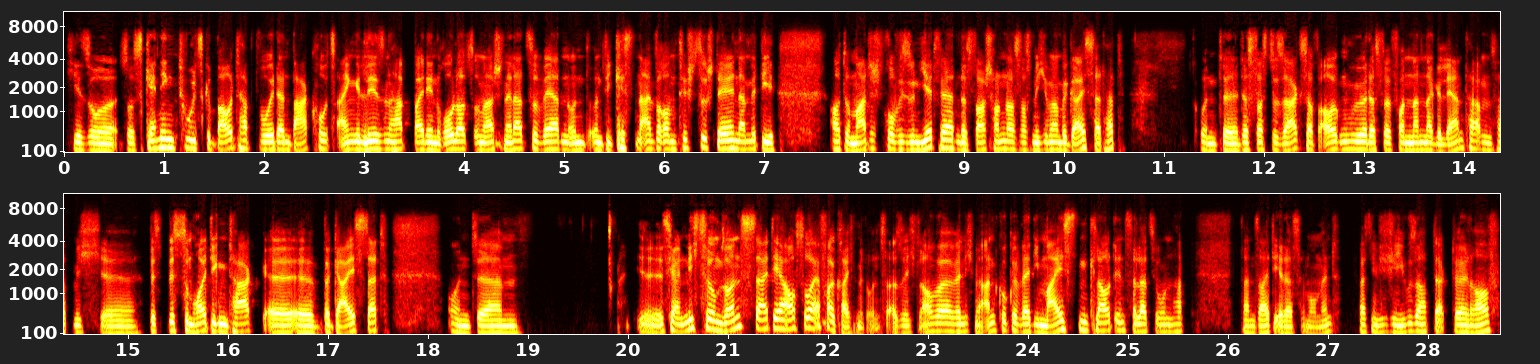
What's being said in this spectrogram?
hier so, so Scanning-Tools gebaut habt, wo ihr dann Barcodes eingelesen habt bei den Rollouts, um immer schneller zu werden und, und die Kisten einfach auf den Tisch zu stellen, damit die automatisch provisioniert werden. Das war schon was, was mich immer begeistert hat. Und äh, das, was du sagst, auf Augenhöhe, dass wir voneinander gelernt haben, das hat mich äh, bis, bis zum heutigen Tag äh, begeistert. Und ähm, ist ja nicht so umsonst, seid ihr auch so erfolgreich mit uns. Also ich glaube, wenn ich mir angucke, wer die meisten Cloud-Installationen hat, dann seid ihr das im Moment. Ich weiß nicht, wie viele User habt ihr aktuell drauf,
